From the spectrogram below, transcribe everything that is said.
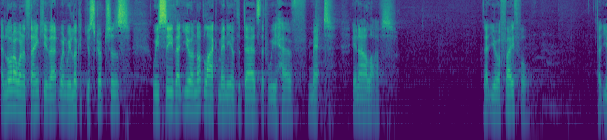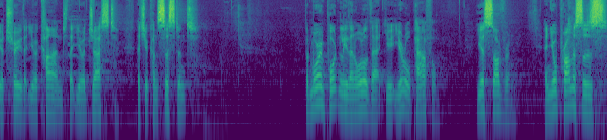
And Lord, I want to thank you that when we look at your scriptures, we see that you are not like many of the dads that we have met in our lives. That you are faithful, that you are true, that you are kind, that you are just, that you're consistent. But more importantly than all of that, you, are all powerful, you're sovereign, and your promises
